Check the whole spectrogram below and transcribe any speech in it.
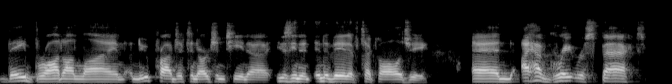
they brought online a new project in Argentina using an innovative technology. And I have great respect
